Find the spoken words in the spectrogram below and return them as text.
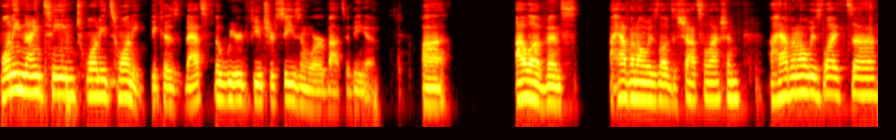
2019 2020 because that's the weird future season we're about to be in. Uh, I love Vince. I haven't always loved his shot selection. I haven't always liked uh,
